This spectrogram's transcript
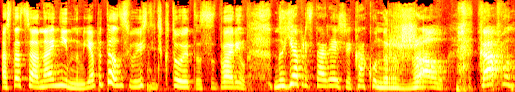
остаться анонимным. Я пыталась выяснить, кто это сотворил. Но я представляю себе, как он ржал, как он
